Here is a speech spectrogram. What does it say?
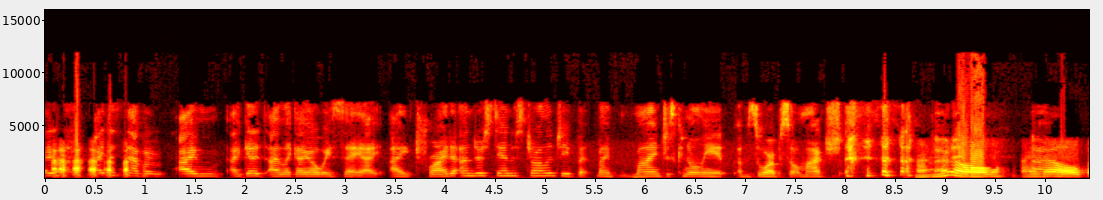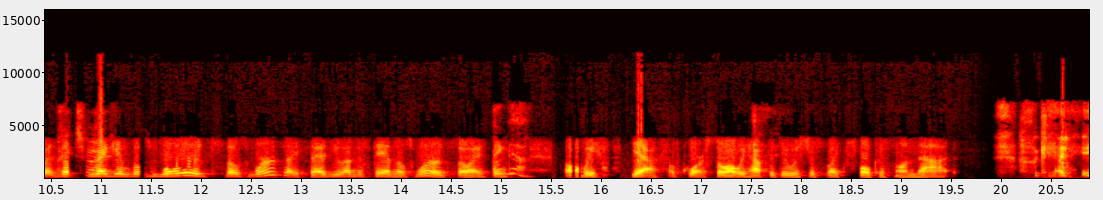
I, I, just have a i'm i get it i like i always say i i try to understand astrology but my mind just can only absorb so much i know i uh, know but those regular those words those words i said you understand those words so i oh, think oh, yeah. all we yeah, of course. So all we have to do is just like focus on that. Okay. Yeah.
